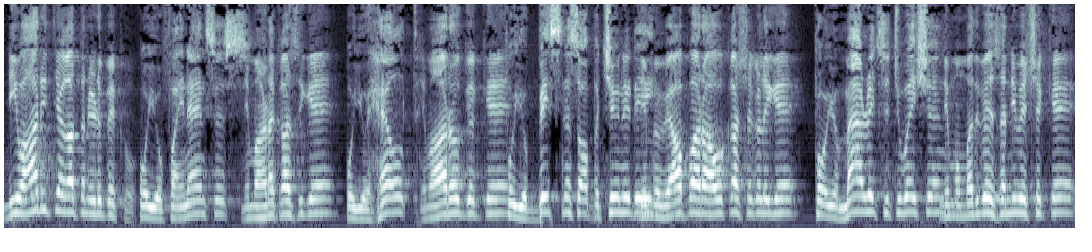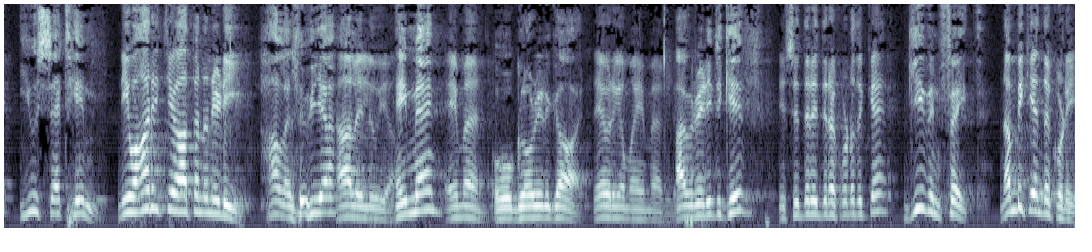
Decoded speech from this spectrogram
ನೀವು ಆ ರೀತಿಯಾಗಿ ಆತನ ಇಡಬೇಕು for your finances, ನಿಮ್ಮ ಹಣಕಾಸಿಗೆ for your health, ನಿಮ್ಮ ಆರೋಗ್ಯಕ್ಕೆ for your business opportunity, ನಿಮ್ಮ ವ್ಯಾಪಾರ ಅವಕಾಶಗಳಿಗೆ for your marriage situation. ನಿಮ್ಮ ಮದುವೆ ಸನ್ನಿವೇಶಕ್ಕೆ You set Him. ನೀವು ಆ ರೀತಿಯಾಗಿ ಆತನ ನೀಡಿ Hallelujah. ಹಾಲೆಲೂಯ Amen. Amen. Oh, glory to God. ದೇವರಿಗೆ ಮಹಿಮೆ ಆಗಲಿ Are we ready to give? ನೀವು ಸಿದ್ಧರಿದ್ದೀರಾ ಕೊಡೋದಕ್ಕೆ Give in faith. ನಂಬಿಕೆಯಿಂದ ಕೊಡಿ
